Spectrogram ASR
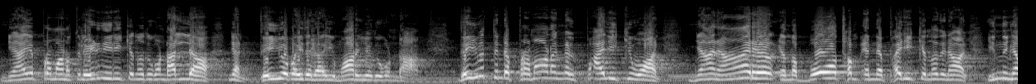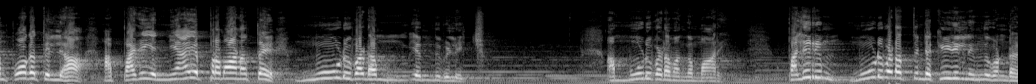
ന്യായപ്രമാണത്തിൽ എഴുതിയിരിക്കുന്നത് കൊണ്ടല്ല ഞാൻ ദൈവ പൈതലായി മാറിയത് കൊണ്ടാണ് ദൈവത്തിന്റെ പ്രമാണങ്ങൾ പാലിക്കുവാൻ ഞാൻ ആര് എന്ന ബോധം എന്നെ ഭരിക്കുന്നതിനാൽ ഇന്ന് ഞാൻ പോകത്തില്ല. ആ പഴയ ന്യായപ്രമാണത്തെ മൂടുപടം എന്ന് വിളിച്ചു. ആ മൂടുപടം അങ്ങ് മാറി. പലരും മൂടുപടത്തിന്റെ കീഴിൽ നിന്നുകൊണ്ട്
